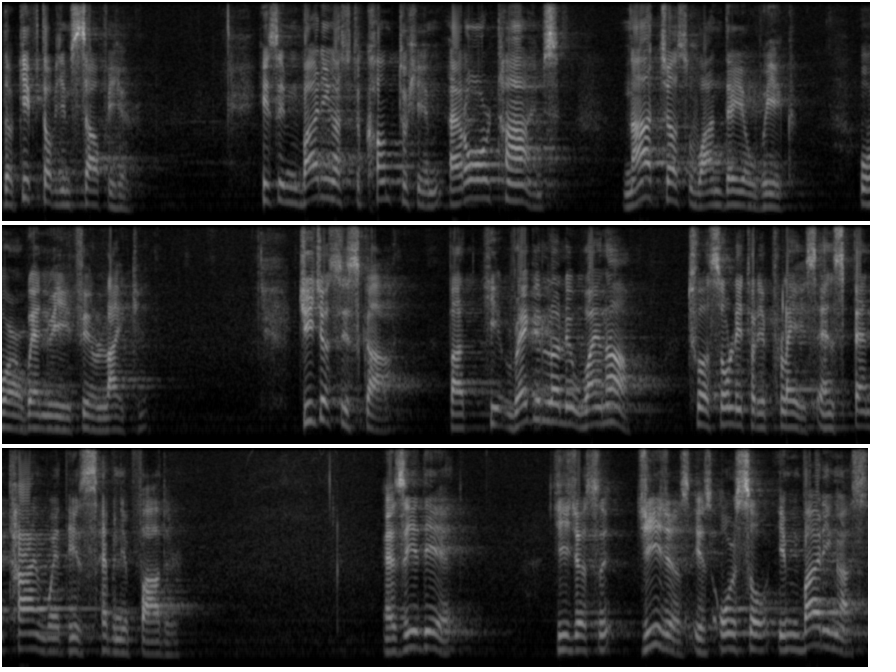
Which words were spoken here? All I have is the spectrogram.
the gift of Himself here. He's inviting us to come to Him at all times, not just one day a week or when we feel like it. Jesus is God, but He regularly went up to a solitary place and spent time with His Heavenly Father. As He did, Jesus, Jesus is also inviting us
